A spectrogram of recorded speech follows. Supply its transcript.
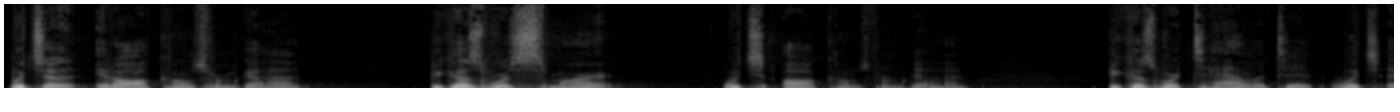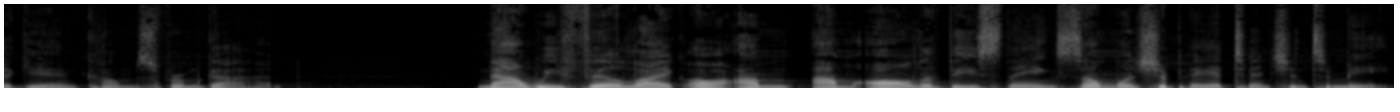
which uh, it all comes from God, because we're smart, which all comes from God, because we're talented, which again comes from God. Now we feel like, oh, I'm I'm all of these things. Someone should pay attention to me.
